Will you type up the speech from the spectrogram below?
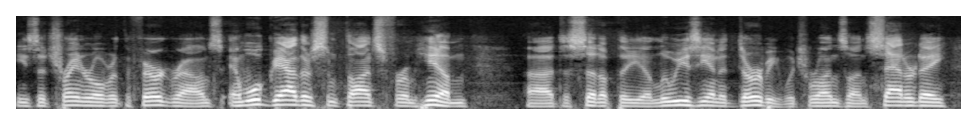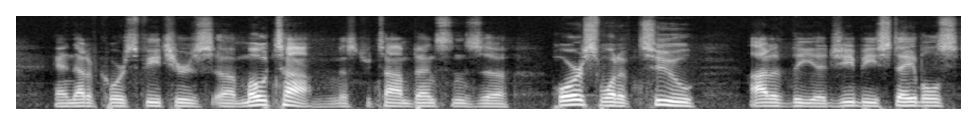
He's a trainer over at the fairgrounds, and we'll gather some thoughts from him uh, to set up the uh, Louisiana Derby, which runs on Saturday, and that, of course, features Mo Tom, Mr. Tom Benson's horse, one of two out of the GB stables.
